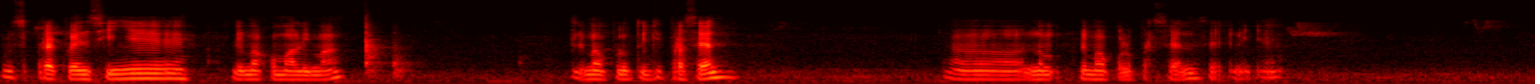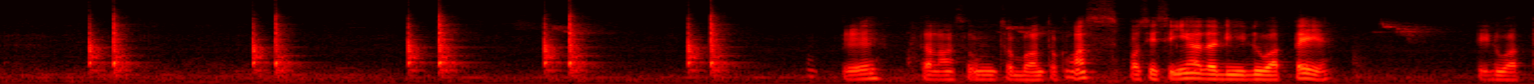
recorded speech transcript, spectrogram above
terus frekuensinya 5,5 57 persen. 50 eh, persen ininya. Oke kita langsung coba untuk kemas posisinya ada di 2T ya. Di 2T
